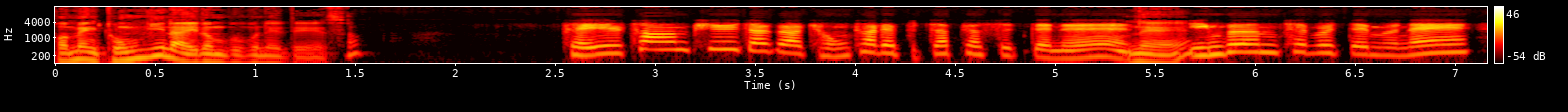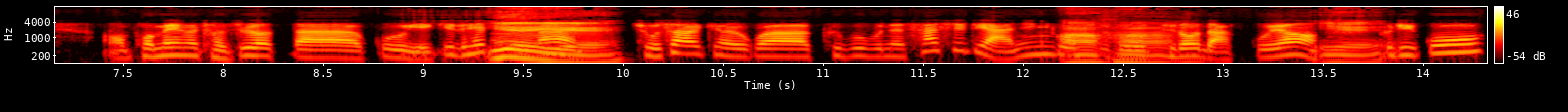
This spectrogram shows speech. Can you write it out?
범행 동기나 이런 부분에 대해서? 제일 처음 피의자가 경찰에 붙잡혔을 때는 네. 임금 체불 때문에 어, 범행을 저질렀다고 얘기를 했지만 예, 예. 조사 결과 그 부분은 사실이 아닌 것으로 아하. 드러났고요. 예. 그리고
